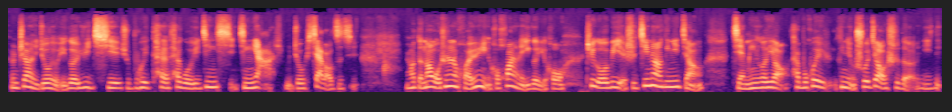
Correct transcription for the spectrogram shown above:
他说这样你就有一个预期，就不会太太过于惊喜惊讶，就吓到自己。然后等到我真正怀孕以后换了一个以后，这个 OB 也是尽量给你讲简明扼要，他不会跟你说教式的一。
